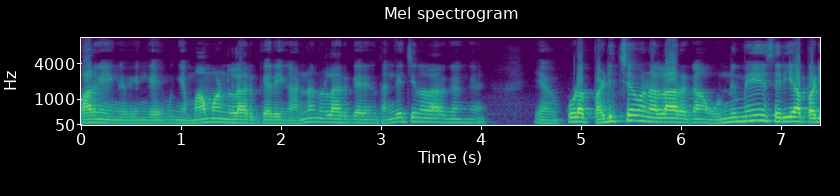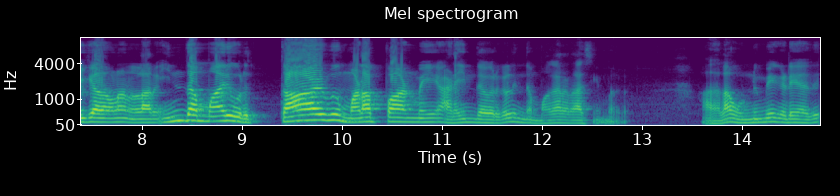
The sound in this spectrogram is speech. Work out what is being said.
பாருங்கள் எங்கள் எங்கள் எங்கள் மாமா நல்லா இருக்கார் எங்கள் அண்ணன் நல்லா இருக்கார் எங்கள் தங்கச்சி நல்லா இருக்காங்க என் கூட படித்தவன் நல்லா இருக்கான் ஒன்றுமே சரியாக படிக்காதவங்களாம் நல்லா இருக்கும் இந்த மாதிரி ஒரு தாழ்வு மனப்பான்மையை அடைந்தவர்கள் இந்த மகர ராசி என்பவர்கள் அதெல்லாம் ஒன்றுமே கிடையாது.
